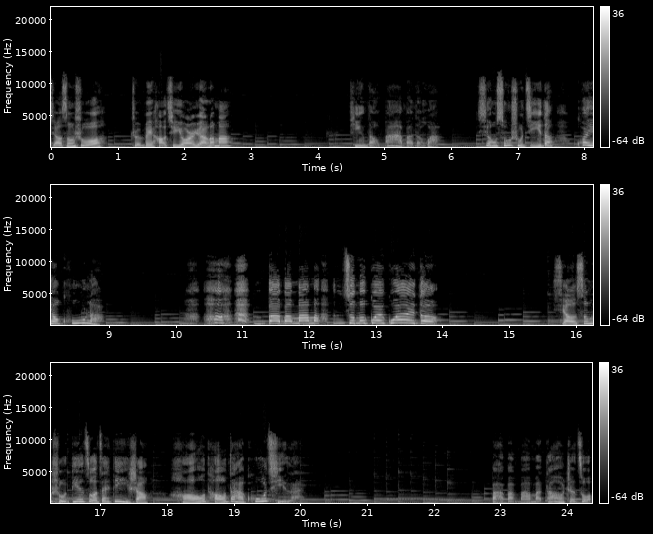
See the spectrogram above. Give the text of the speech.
小松鼠，准备好去幼儿园了吗？听到爸爸的话，小松鼠急得快要哭了。哈，爸爸妈妈怎么怪怪的？小松鼠跌坐在地上，嚎啕大哭起来。爸爸妈妈倒着坐，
